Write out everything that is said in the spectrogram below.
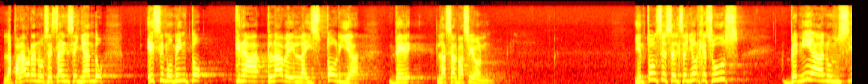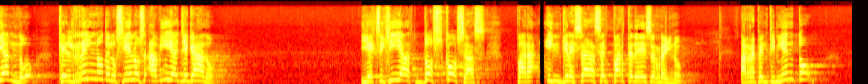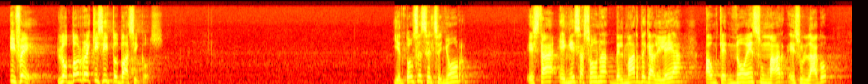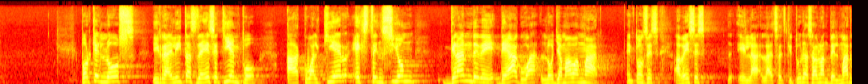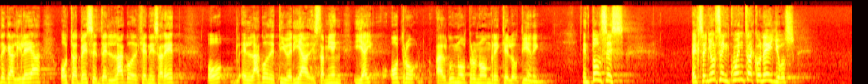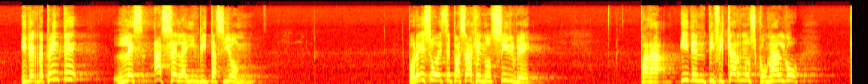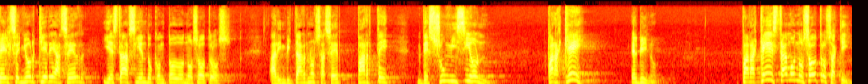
La palabra nos está enseñando ese momento clave en la historia de la salvación. Y entonces el Señor Jesús venía anunciando que el reino de los cielos había llegado y exigía dos cosas para ingresar a ser parte de ese reino. Arrepentimiento y fe, los dos requisitos básicos. Y entonces el Señor está en esa zona del mar de Galilea, aunque no es un mar, es un lago, porque los israelitas de ese tiempo a cualquier extensión grande de, agua lo llamaban mar. Entonces, a veces las escrituras hablan del mar de Galilea, otras veces del lago de Genezaret o el lago de Tiberiades también, y hay otro, algún otro nombre que lo tienen. Entonces, el Señor se encuentra con ellos y de repente les hace la invitación. Por eso este pasaje nos sirve para identificarnos con algo que el Señor quiere hacer y está haciendo con todos nosotros al invitarnos a ser parte de su misión. ¿Para qué Él vino? ¿Para qué estamos nosotros aquí?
